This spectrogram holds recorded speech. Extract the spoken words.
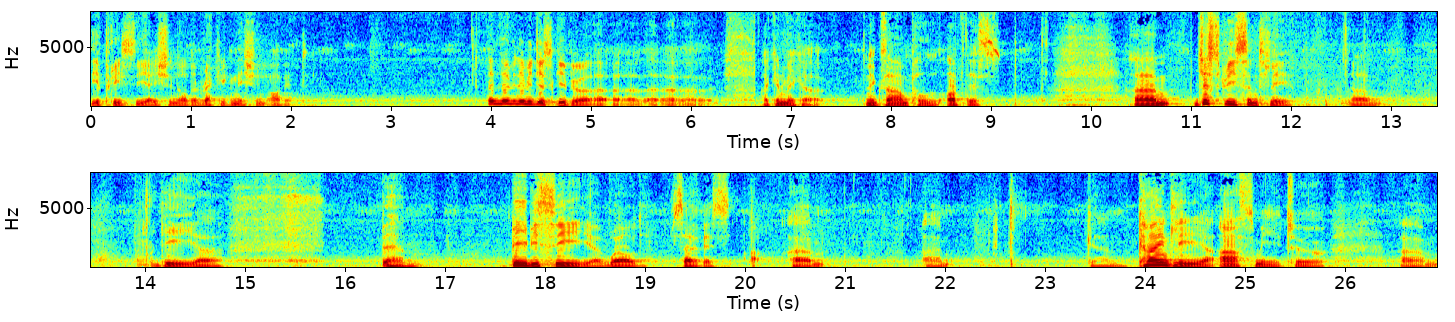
the appreciation or the recognition of it. Let, let, me, let me just give you a, a, a, a I can make an example of this. Um, just recently, um, the uh, um, BBC uh, World Service uh, um, um, kindly asked me to um,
